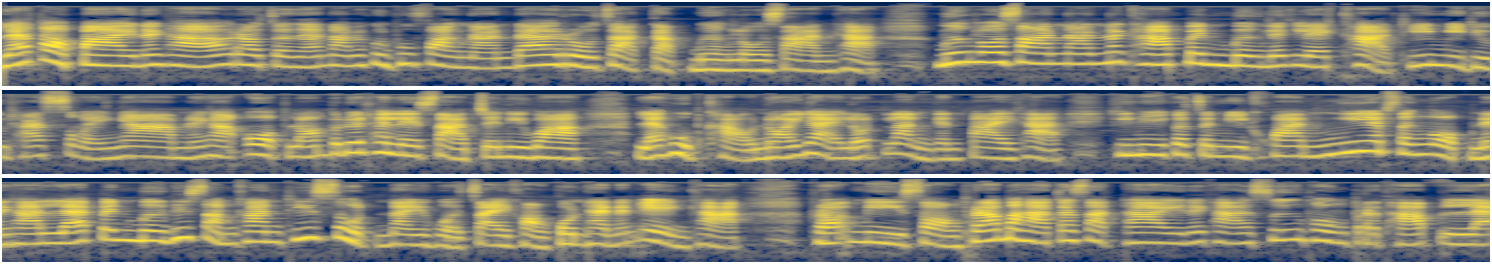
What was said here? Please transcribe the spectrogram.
และต่อไปนะคะ เราจะแนะนำให้คุณผู้ฟังนั้นได้รู้จักกับเมืองโลซานค่ะ เมืองโลซานนั้นนะคะ เป็นเมืองเล็กๆ ค่ะ ที่มีทิวทัศน์สวยงามนะคะโอบล้อมไปด้วยทะเลสาบเจนีวา และหุบเขาน้อยใหญ่ลดหลั่นกันไปค่ะ ที่นี่ก็จะมีความเงียบสงบนะคะ และเป็นเมืองที่สำคัญที่สุดในหัวใจของคนไทยนั่นเองค่ะ เพราะมีสองพระมหากษัตริย์ไทยนะคะ ซึ่งทรงประทับและ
